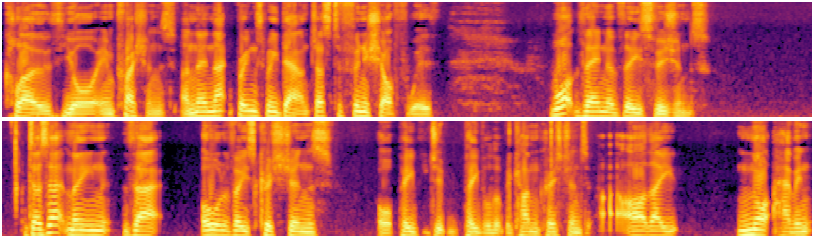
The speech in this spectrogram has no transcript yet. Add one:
clothe your impressions. And then that brings me down just to finish off with what then of these visions? Does that mean that all of these Christians or people, people that become Christians, are they not having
